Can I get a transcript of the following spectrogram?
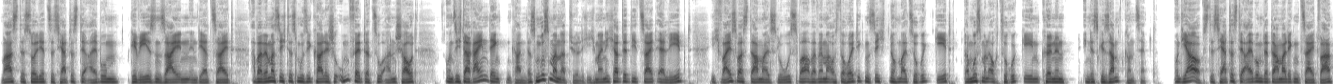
was, das soll jetzt das härteste Album gewesen sein in der Zeit. Aber wenn man sich das musikalische Umfeld dazu anschaut und sich da reindenken kann, das muss man natürlich. Ich meine, ich hatte die Zeit erlebt, ich weiß, was damals los war, aber wenn man aus der heutigen Sicht nochmal zurückgeht, dann muss man auch zurückgehen können in das Gesamtkonzept. Und ja, ob es das härteste Album der damaligen Zeit war,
